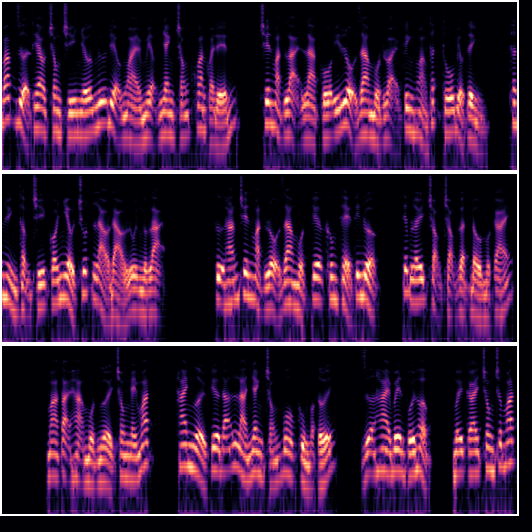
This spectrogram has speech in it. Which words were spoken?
Bắc dựa theo trong trí nhớ ngữ điệu ngoài miệng nhanh chóng khoan khoái đến, trên mặt lại là cố ý lộ ra một loại kinh hoàng thất thố biểu tình, thân hình thậm chí có nhiều chút lảo đảo lùi ngược lại. Cự hán trên mặt lộ ra một tia không thể tin được, tiếp lấy trọng trọng gật đầu một cái. Mà tại hạ một người trong nháy mắt, hai người kia đã là nhanh chóng vô cùng vào tới, giữa hai bên phối hợp, mấy cái trong trước mắt,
